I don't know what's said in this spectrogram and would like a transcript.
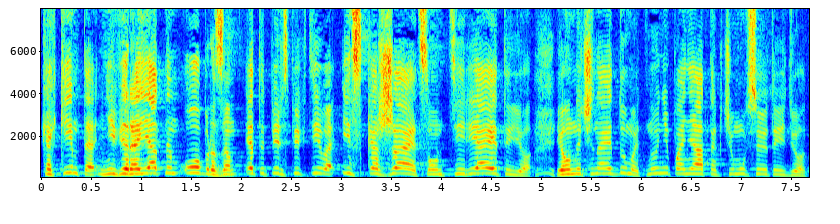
каким-то невероятным образом эта перспектива искажается, он теряет ее, и он начинает думать, ну непонятно, к чему все это идет,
